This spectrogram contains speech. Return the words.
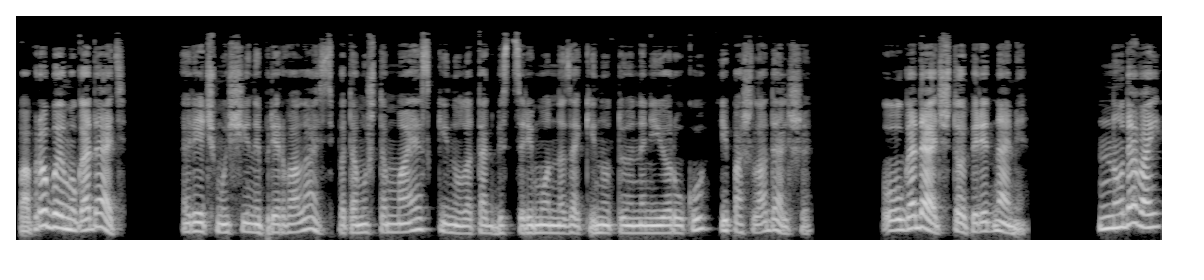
Попробуем угадать, Речь мужчины прервалась, потому что Майя скинула так бесцеремонно закинутую на нее руку и пошла дальше. «Угадать, что перед нами?» «Ну, давай.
